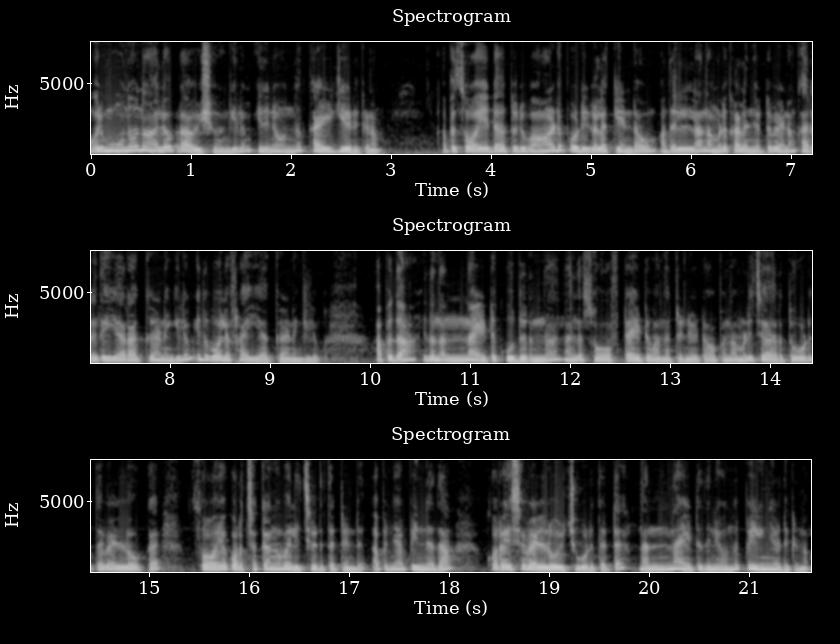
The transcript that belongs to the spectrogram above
ഒരു മൂന്നോ നാലോ പ്രാവശ്യമെങ്കിലും ഇതിനെ ഒന്ന് കഴുകിയെടുക്കണം. അപ്പോൾ സോയയുടെ അകത്ത് ഒരുപാട് പൊടികളൊക്കെ ഉണ്ടാവും. അതെല്ലാം നമ്മൾ കളഞ്ഞിട്ട് വേണം കറി തയ്യാറാക്കുകയാണെങ്കിലും ഇതുപോലെ ഫ്രൈ ആക്കുകയാണെങ്കിലും. അപ്പോൾ ഇതാ ഇത് നന്നായിട്ട് കുതിർന്ന് നല്ല സോഫ്റ്റ് ആയിട്ട് വന്നിട്ടുണ്ട് കേട്ടോ. അപ്പോൾ നമ്മൾ ചേർത്ത് കൊടുത്ത വെള്ളമൊക്കെ സോയ കുറച്ചൊക്കെ അങ്ങ് വലിച്ചെടുത്തിട്ടുണ്ട്. അപ്പോൾ ഞാൻ പിന്നെ ഇതാ കുറേശ്ശെ വെള്ളം ഒഴിച്ചു കൊടുത്തിട്ട് നന്നായിട്ട് ഇതിനെ ഒന്ന് പിഴിഞ്ഞെടുക്കണം.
